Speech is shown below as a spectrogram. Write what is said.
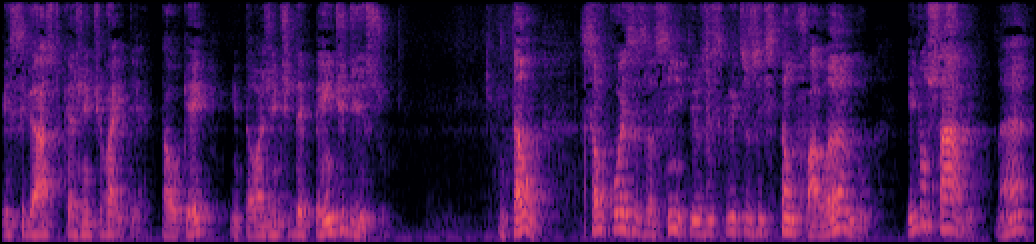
esse gasto que a gente vai ter, tá ok? Então a gente depende disso. Então, são coisas assim que os inscritos estão falando e não sabem, né?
